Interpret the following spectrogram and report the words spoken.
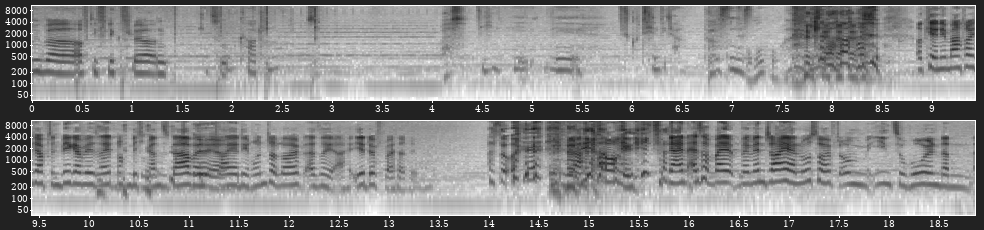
rüber auf die Flickfleur und geh zu Carton. Was? Die, die, die diskutieren wieder. Was ist denn das? Oh. Okay, und ihr macht euch auf den Weg, aber ihr seid noch nicht ganz da, weil Ja, ja. Jaya die runterläuft. Also ja, ihr dürft weiterreden. Achso, Ja, sorry. Nein, also weil, wenn Jaya losläuft, um ihn zu holen, dann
